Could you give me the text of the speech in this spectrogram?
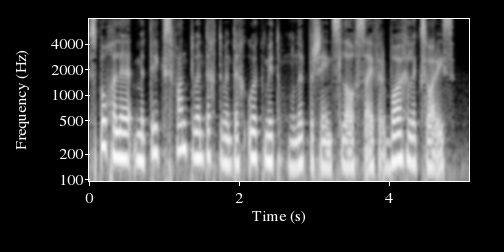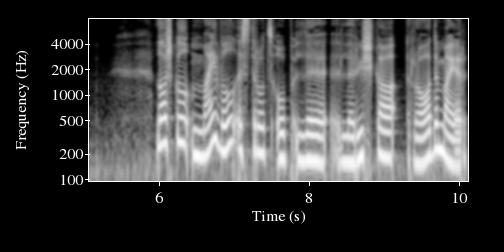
spog hulle matrieks van 2020 ook met 100% slaagsyfer. Baie geluk Swarties. Laerskool Meywil is trots op Le Lerushka Rademeier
